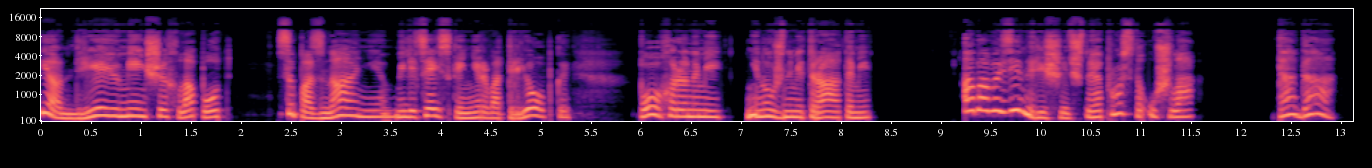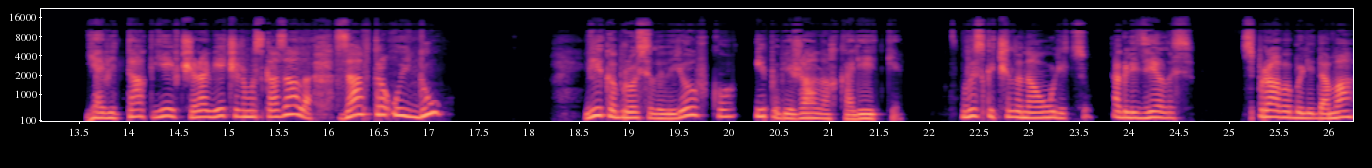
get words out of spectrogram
И Андрею меньше хлопот с опознанием, милицейской нервотрепкой, похоронами, ненужными тратами. А баба Зина решит, что я просто ушла. Да-да, я ведь так ей вчера вечером и сказала, завтра уйду. Вика бросила веревку и побежала к калитке. Выскочила на улицу, огляделась. Справа были дома,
